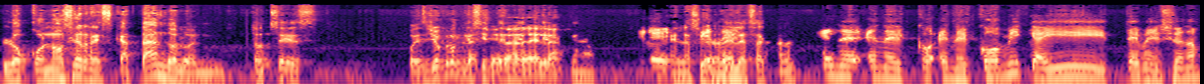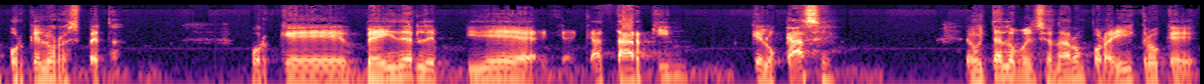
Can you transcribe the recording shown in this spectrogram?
lo conoce rescatándolo. Entonces, pues yo creo En que la sí Ciudadela. tenía- Eh, En la en ciudadela, el- exactamente. En el, en el, en cómic ahí te mencionan por qué lo respetan. Porque Vader le pide a Tarkin que lo case. Ahorita lo mencionaron por ahí, creo que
